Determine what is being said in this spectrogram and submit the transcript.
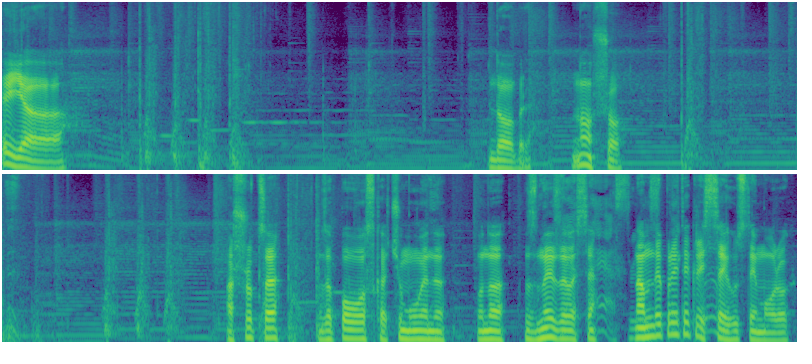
Я. Добре. Ну що? А що це за полоска? Чому в мене вона знизилася? Нам не пройти крізь цей густий морок.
